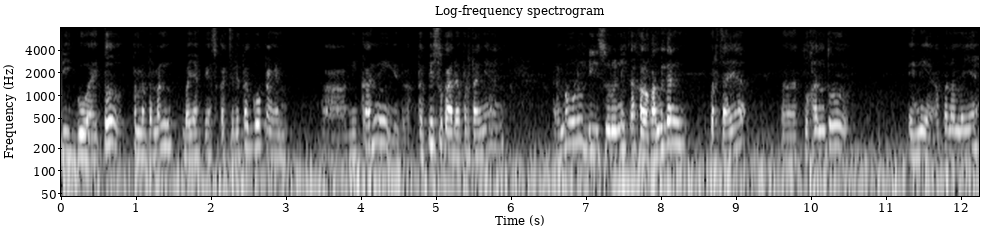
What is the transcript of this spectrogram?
di gua itu teman-teman banyak yang suka cerita gue pengen uh, nikah nih gitu. Tapi suka ada pertanyaan. Emang lu disuruh nikah? Kalau kami kan percaya uh, Tuhan tuh ini ya apa namanya?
